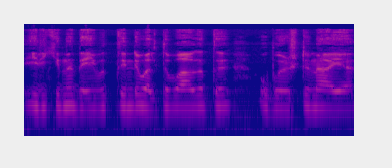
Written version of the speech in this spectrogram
ഇരിക്കുന്ന ദൈവത്തിന്റെ വലത്തുഭാഗത്ത് ഉപേഷ്ടനായ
